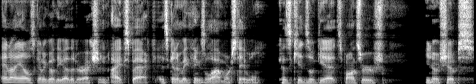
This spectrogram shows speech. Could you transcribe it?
NIL is going to go the other direction. I expect it's going to make things a lot more stable because kids will get sponsors, you know, ships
